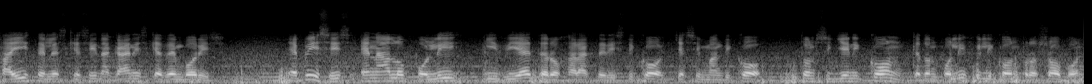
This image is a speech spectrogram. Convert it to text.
θα ήθελες και εσύ να κάνεις και δεν μπορείς. Επίσης, ένα άλλο πολύ ιδιαίτερο χαρακτηριστικό και σημαντικό των συγγενικών και των πολύ φιλικών προσώπων,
